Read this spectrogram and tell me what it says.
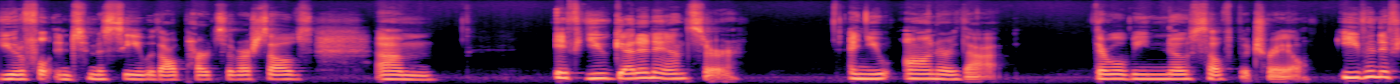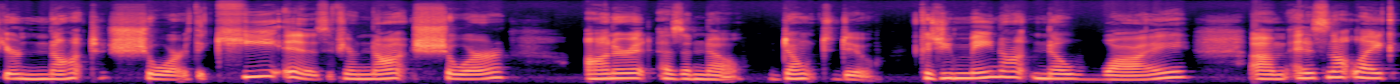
beautiful intimacy with all parts of ourselves. Um, if you get an answer and you honor that, there will be no self betrayal. Even if you're not sure, the key is if you're not sure, honor it as a no. Don't do because you may not know why. Um, and it's not like,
